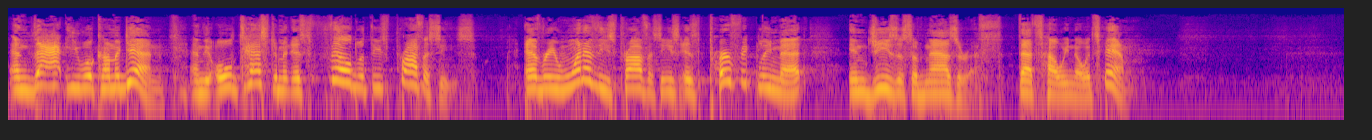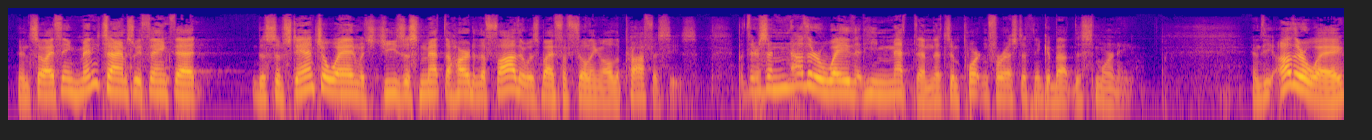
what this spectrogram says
and that he will come again. And the Old Testament is filled with these prophecies. Every one of these prophecies is perfectly met in Jesus of Nazareth. That's how we know it's him. And so I think many times we think that the substantial way in which Jesus met the heart of the Father was by fulfilling all the prophecies. But there's another way that he met them that's important for us to think about this morning. And the other way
